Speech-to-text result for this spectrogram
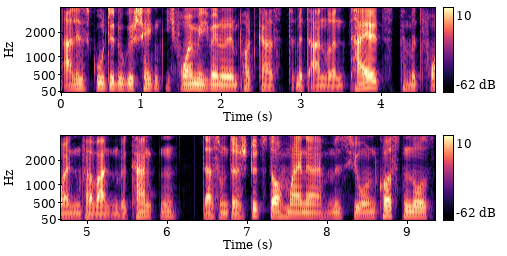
Alles Gute, du Geschenk. Ich freue mich, wenn du den Podcast mit anderen teilst, mit Freunden, Verwandten, Bekannten. Das unterstützt auch meine Mission kostenlos.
